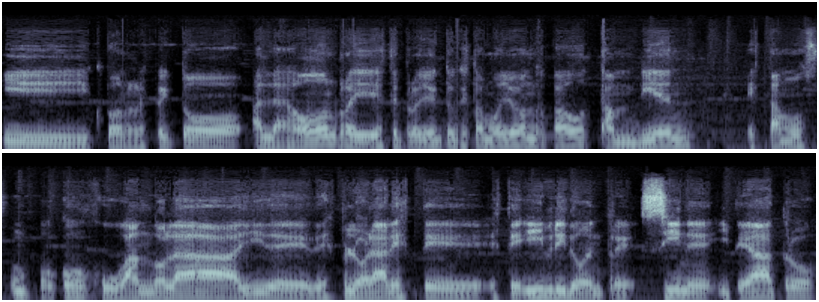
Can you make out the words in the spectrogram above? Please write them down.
Y con respecto a la honra y este proyecto que estamos llevando a cabo, también estamos un poco jugándola ahí de, de, explorar este, este híbrido entre cine y teatro,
